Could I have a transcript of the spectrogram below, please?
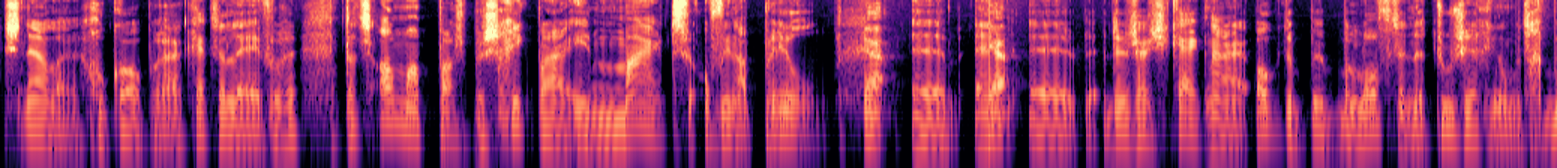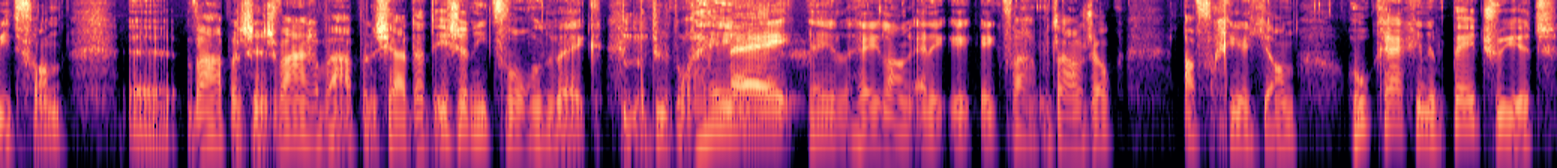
snelle, goedkope raketten leveren. Dat is allemaal pas beschikbaar in maart of in april. Ja. en, ja. dus als je kijkt naar ook de belofte en de toezegging op het gebied van wapens en zware wapens, ja, dat is er niet volgende week. Dat duurt nog heel, nee. heel, heel lang. En ik, ik, ik vraag me trouwens ook af, Geert-Jan, hoe krijg je een Patriot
